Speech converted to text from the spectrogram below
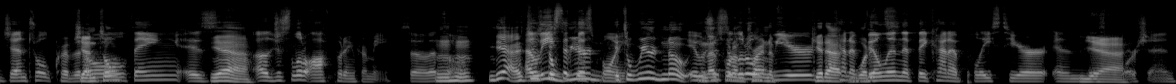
gentle criminal Gentle? thing is yeah. uh, just a little off-putting for me. So that's all. mhm. Yeah, it's At just least a at this weird. It's a weird note, It and was that's just what a I'm little trying to weird get at kind of what villain that they kind of placed here in this Yeah. portion.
